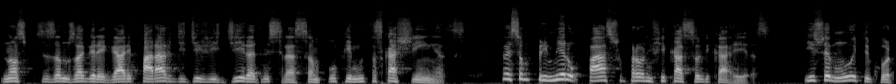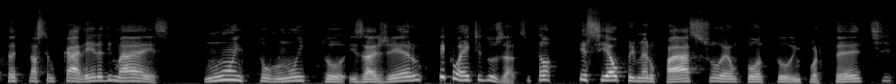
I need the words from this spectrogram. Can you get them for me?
nós precisamos agregar e parar de dividir a administração pública em muitas caixinhas. Então, esse é um primeiro passo para a unificação de carreiras. Isso é muito importante, nós temos carreira demais muito, muito exagero decorrente dos anos. Então, esse é o primeiro passo, é um ponto importante.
